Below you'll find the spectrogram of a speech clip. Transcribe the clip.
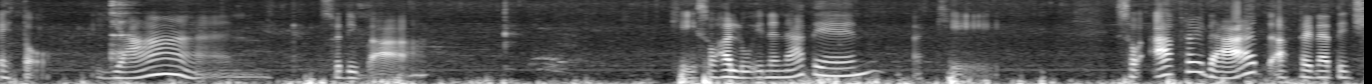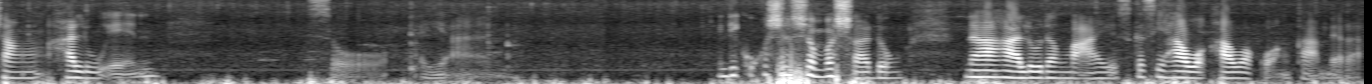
Ito. Yan. So, 'di ba? Okay, so haluin na natin. Okay. So, after that, after natin siyang haluin, so, ayan. Hindi ko kasi siya masyadong nahahalo ng maayos kasi hawak-hawak ko ang camera.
